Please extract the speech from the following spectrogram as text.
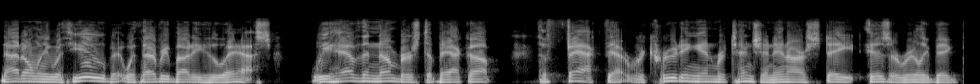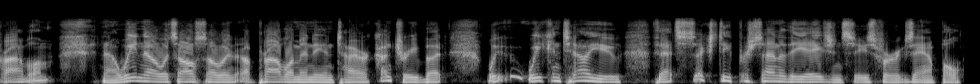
not only with you, but with everybody who asks. We have the numbers to back up the fact that recruiting and retention in our state is a really big problem. Now we know it's also a problem in the entire country, but we, we can tell you that 60% of the agencies, for example,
